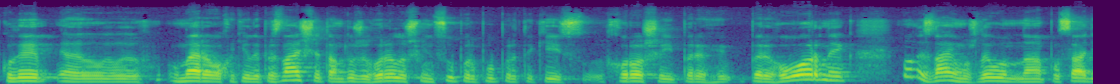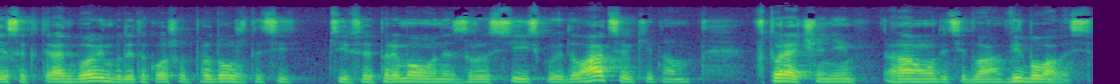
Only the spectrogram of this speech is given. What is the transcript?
коли е, Умерова хотіли призначити, там дуже говорило, що він супер-пупер такий хороший перег- переговорник. Ну, не знаю, можливо, на посаді секретаря НБО він буде також от продовжити ці, ці всі перемовини з російською делегацією, які там в Туреччині раунди ці два відбувалися.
